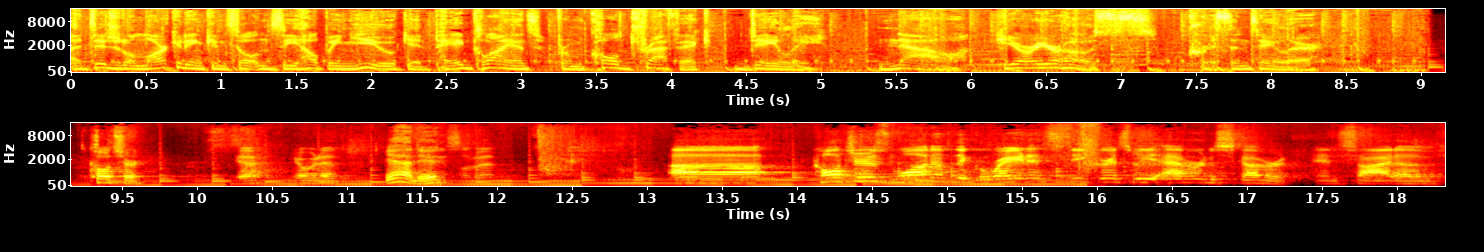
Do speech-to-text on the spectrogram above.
a digital marketing consultancy helping you get paid clients from cold traffic daily. Now, here are your hosts, Chris and Taylor. Culture. Yeah, you want me to? Yeah, dude. Uh, culture is one of the greatest secrets we ever discovered inside of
